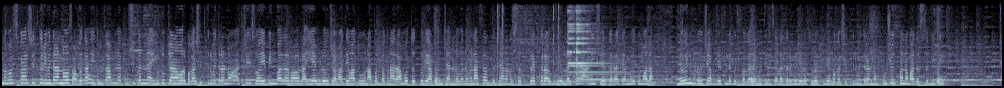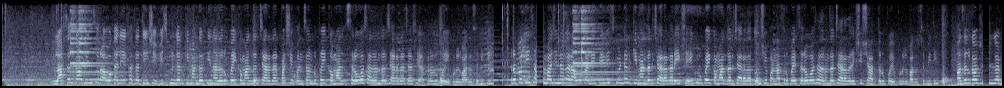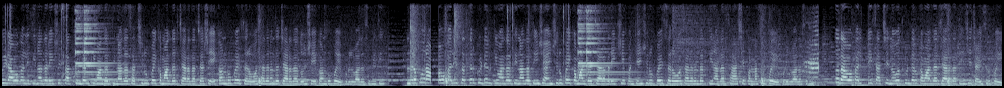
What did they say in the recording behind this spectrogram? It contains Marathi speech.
नमस्कार शेतकरी मित्रांनो स्वागत आहे तुमचं आपल्या कृषी कन्या यूट्यूब चॅनलवर बघा शेतकरी मित्रांनो आजचे सोयाबीन बाजार भाव या व्हिडिओच्या माध्यमातून आपण बघणार आहोत. तत्पूर्वी आपण चॅनलवर नवीन असाल तर चॅनल सबस्क्राईब करा व्हिडिओ लाईक करा आणि शेअर करा. त्यामुळे तुम्हाला नवीन व्हिडिओचे अपडेट लगेच बघायला मिळतील. चला तर व्हिडिओला सुरुवात केली बघा शेतकरी मित्रांनो कृषी उत्पन्न बाजार समिती. लासलगाव बिनसूर आवकाली एक हजार तीनशे वीस क्विंटल किमान दर तीन हजार रुपये कमाल दर चार हजार पाचशे पंचावन्न रुपये कमाल सर्वसाधारण दर चार हजार चारशे अकरा रुपये पुढील बाजार समिती. छत्रपती संभाजीनगर आवकाली तेवीस क्विंटल किमान दर चार हजार एकशे एक रुपये कमाल दर चार हजार दोनशे पन्नास रुपये सर्वसाधारण दर चार हजार एकशे शहात्तर रुपये पुढील बाजू समिती. माजलगाव जिल्हा बीड आवकाली तीन हजार एकशे सात क्विंटल किमान दर तीन हजार सातशे रुपये कमाल दर चार हजार चारशे एकावन्न रुपये सर्वसाधारण दर चार हजार दोनशे एकावन्न रुपये पुढील बाजार समिती. चंद्रपूर आवकाली सत्तर क्विंटल किंवा दर तीन हजार तीनशे ऐंशी रुपये कमाल दर चार हजार एकशे पंच्याऐंशी रुपये सर्वसाधारण दर तीन हजार सहाशे पन्नास रुपये. पुढील वाद असून दावाखाली सातशे नव्वद क्विंटल कमाल दर चार हजार तीनशे चाळीस रुपये.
